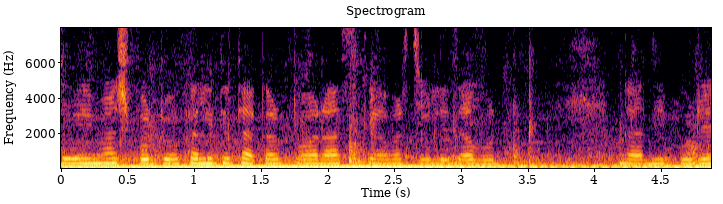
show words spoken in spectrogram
দুই মাস পটুয়াখালীতে থাকার পর আজকে আবার চলে যাব গাজীপুরে।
